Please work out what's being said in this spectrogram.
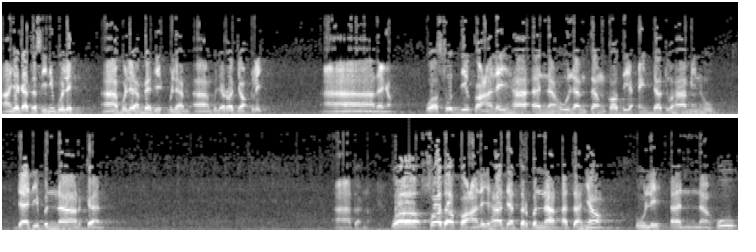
Ha, dia kata sini boleh. Ha, boleh ambil boleh ha, boleh rajak klik. Ha, tengok. Wasuddiqa 'alaiha annahu lam tanqadi iddatuha minhu dan dibenarkan. Ah tak nak. Wa sadaqa 'alaiha dan terbenar atasnya. Oleh annahu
